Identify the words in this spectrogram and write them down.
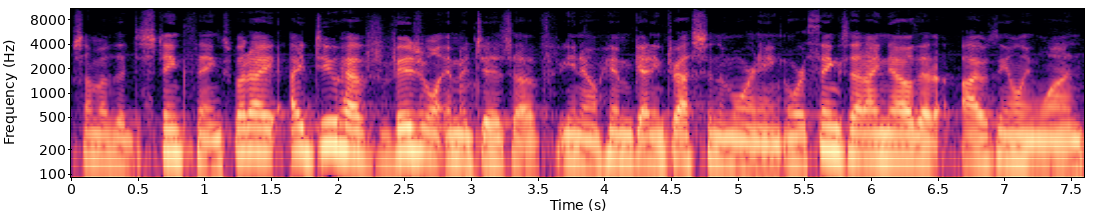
some of the distinct things. But I, I do have visual images of you know him getting dressed in the morning, or things that I know that I was the only one.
